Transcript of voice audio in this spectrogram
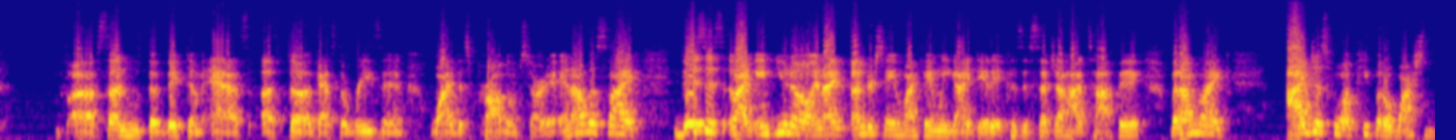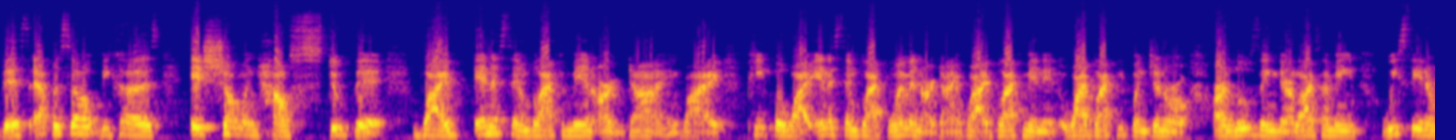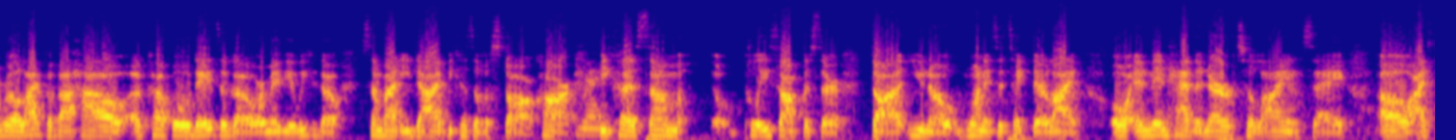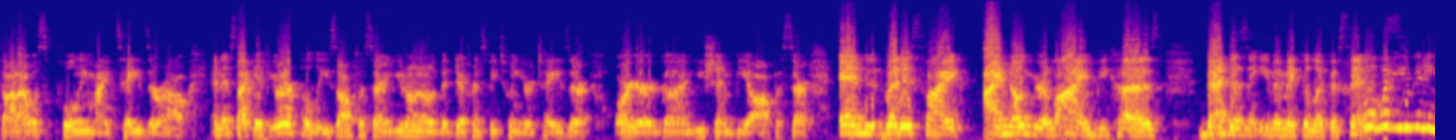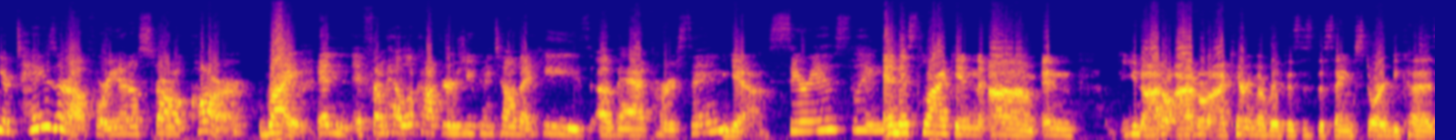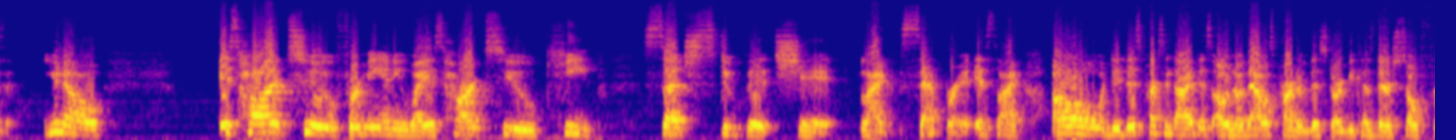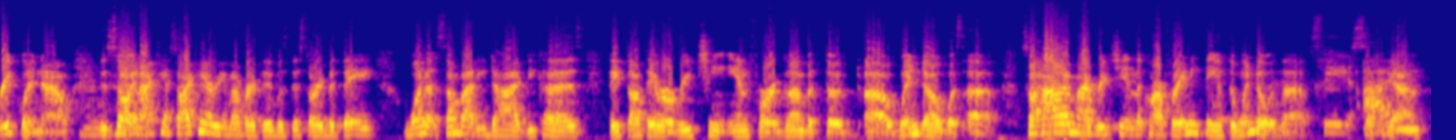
uh, son who's the victim as a thug as the reason why this problem started. And i was like this is like and you know and i understand why family guy did it because it's such a hot topic but i'm like I just want people to watch this episode because it's showing how stupid why innocent black men are dying, why people, why innocent black women are dying, why black men and why black people in general are losing their lives. I mean, we see it in real life about how a couple days ago or maybe a week ago somebody died because of a stalled car right. because some police officer thought, you know, wanted to take their life or and then had the nerve to lie and say, "Oh, I thought I was pulling my taser out." And it's like if you're a police officer and you don't know the difference between your taser or your gun, you shouldn't be an officer. And but it's like I know you're lying because that doesn't even make a lick of sense. Well, what are you your taser out for you at a stalled car. Right. And if from helicopters, you can tell that he's a bad person. Yeah. Seriously. And it's like in um and you know, I don't I don't I can't remember if this is the same story because you know it's hard to for me anyway, it's hard to keep such stupid shit like separate. It's like, oh, did this person die? This, oh no, that was part of this story because they're so frequent now. Mm-hmm. So, and I can't, so I can't remember if it was this story, but they one somebody died because they thought they were reaching in for a gun, but the uh, window was up. So how am I reaching in the car for anything if the window is up? See, So, I yeah.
